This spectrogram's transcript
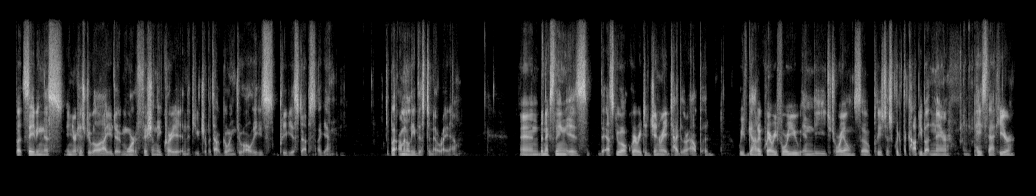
but saving this in your history will allow you to more efficiently query it in the future without going through all these previous steps again. But I'm going to leave this to no right now. And the next thing is the SQL query to generate tabular output. We've got a query for you in the tutorial, so please just click the copy button there and paste that here.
